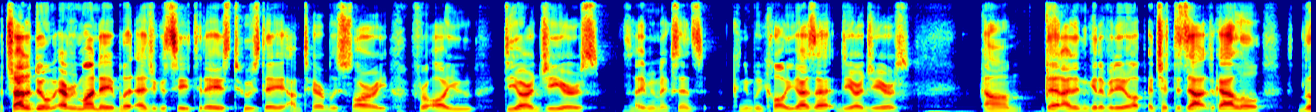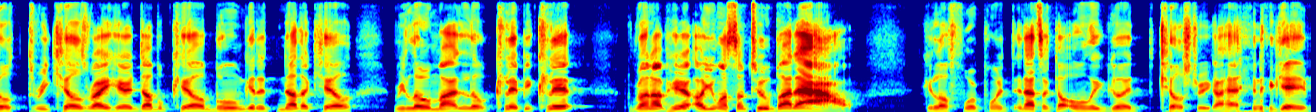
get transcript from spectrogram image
I try to do them every Monday, but as you can see, today is Tuesday. I'm terribly sorry for all you DRGers. Does that even make sense? Can we call you guys that? DRGers? Um, that I didn't get a video up. And check this out. got a little little three kills right here. Double kill. Boom. Get another kill. Reload my little clippy clip. Run up here. Oh, you want some too? But ow. Get a little four point. And that's like the only good kill streak I had in the game.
